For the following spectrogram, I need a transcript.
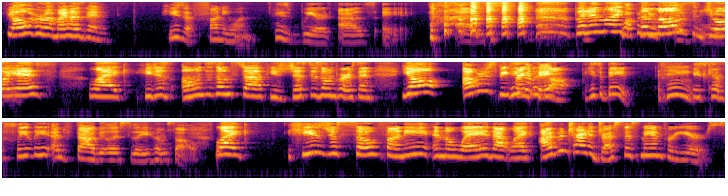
if y'all ever met my husband, he's a funny one. He's weird as a. but in like Papa the Duke most joyous, like he just owns his own stuff. He's just his own person. Y'all, I'm gonna just be He's frank a with babe. y'all. He's a babe. Thanks. He's completely and fabulously himself. like he's just so funny in the way that like I've been trying to dress this man for years.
